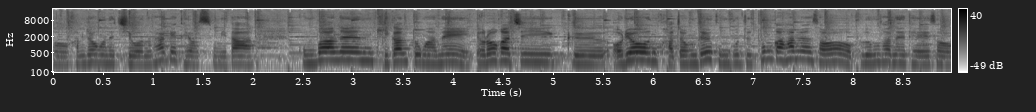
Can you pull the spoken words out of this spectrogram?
어, 감정원에 지원을 하게 되었습니다. 공부하는 기간 동안에 여러 가지 그 어려운 과정들, 공부들 통과하면서 부동산에 대해서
